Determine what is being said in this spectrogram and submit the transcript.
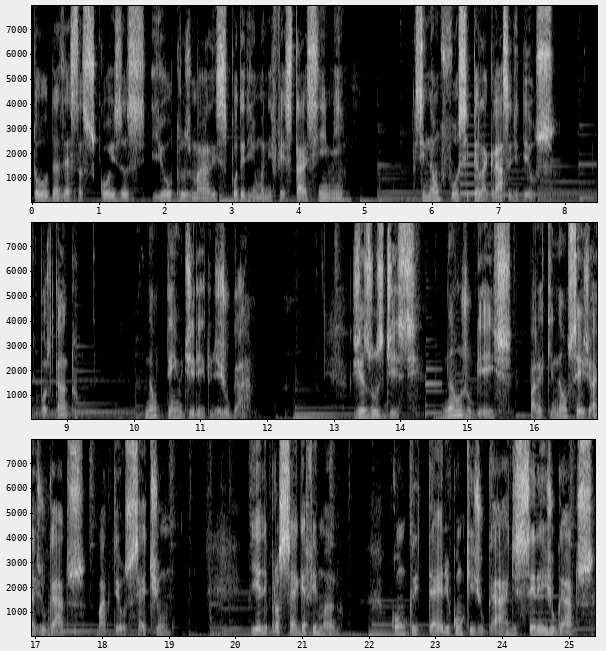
todas essas coisas e outros males poderiam manifestar-se em mim se não fosse pela graça de Deus. Portanto, não tenho direito de julgar. Jesus disse: não julgueis para que não sejais julgados. Mateus 7:1. E ele prossegue afirmando: Com o critério com que julgardes, sereis julgados,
